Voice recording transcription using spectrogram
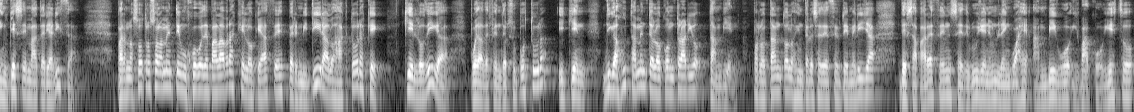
En qué se materializa. Para nosotros solamente un juego de palabras que lo que hace es permitir a los actores que quien lo diga pueda defender su postura y quien diga justamente lo contrario también. Por lo tanto, los intereses de Ceuta y Melilla desaparecen, se diluyen en un lenguaje ambiguo y vacuo. Y esto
